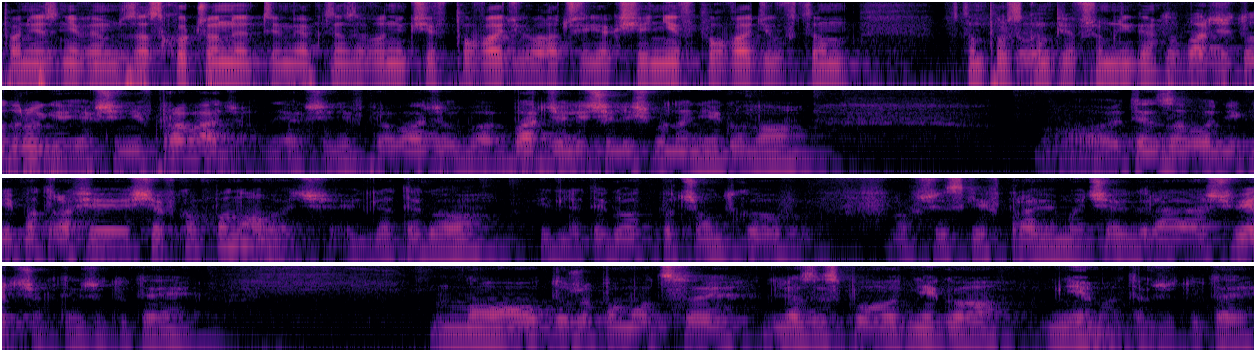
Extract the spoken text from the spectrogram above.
Pan jest, nie wiem, zaskoczony tym, jak ten zawodnik się wprowadził, a raczej jak się nie wprowadził w tą, w tą polską To- pierwszą ligę? To bardziej to drugie, jak się nie wprowadził. Jak się nie wprowadził, ba- bardziej liczyliśmy na niego, no, no ten zawodnik nie potrafi się wkomponować i dlatego, i dlatego od początku we wszystkich w prawie meczach gra Świerczak, także tutaj no, dużo pomocy dla zespołu od niego nie ma, także tutaj e,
